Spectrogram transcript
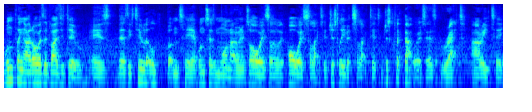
One thing I'd always advise you do is there's these two little buttons here. One says mono and it's always always selected. Just leave it selected. Just click that where it says RET, R-E-T.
